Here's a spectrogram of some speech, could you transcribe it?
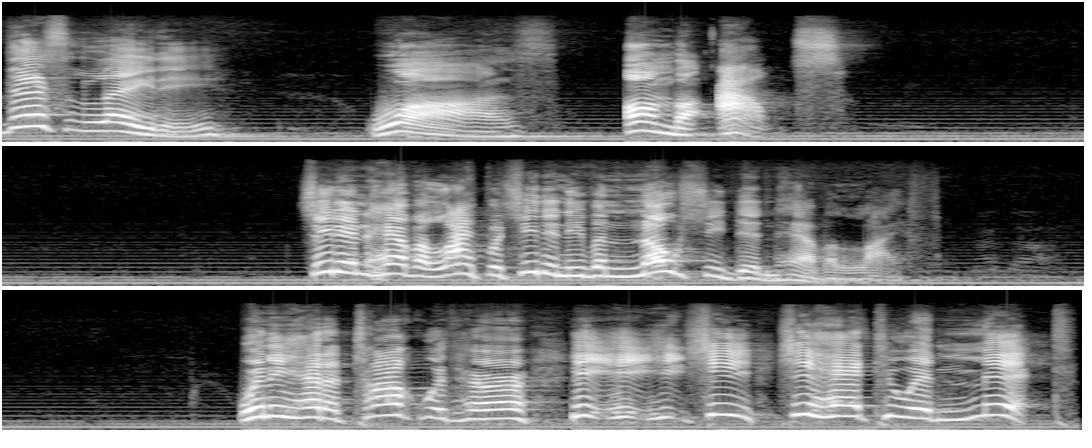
This lady was on the outs. She didn't have a life, but she didn't even know she didn't have a life. When he had a talk with her, he, he, he, she, she had to admit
